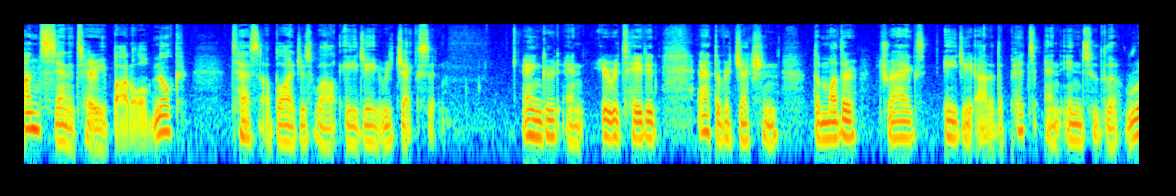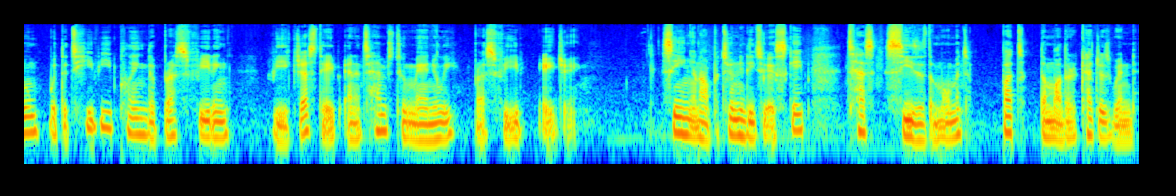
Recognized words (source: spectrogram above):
unsanitary bottle of milk. Tess obliges while AJ rejects it. Angered and irritated at the rejection, the mother drags AJ out of the pit and into the room with the TV playing the breastfeeding VHS tape and attempts to manually breastfeed AJ. Seeing an opportunity to escape, Tess seizes the moment, but the mother catches wind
